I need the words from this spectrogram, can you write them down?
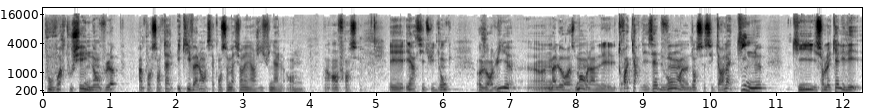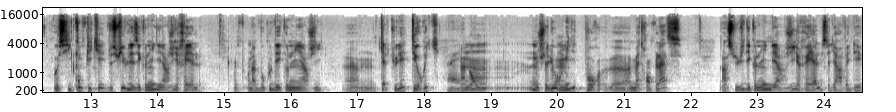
pouvoir toucher une enveloppe, un pourcentage équivalent à sa consommation d'énergie finale en, mm. France. Et, ainsi de suite. Donc, aujourd'hui, euh, malheureusement, les trois quarts des aides vont euh, dans ce secteur-là qui ne, qui, sur lequel il est aussi compliqué de suivre les économies d'énergie réelles. on a beaucoup d'économies d'énergie euh, calculées, théoriques. Maintenant, nous, chez nous, on milite pour euh, mettre en place un suivi d'économie d'énergie réelle, c'est-à-dire avec des,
